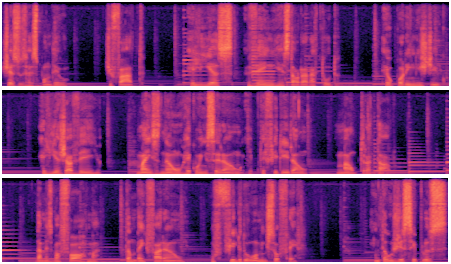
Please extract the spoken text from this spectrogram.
Jesus respondeu: De fato, Elias vem e restaurará tudo. Eu, porém, lhes digo: Elias já veio, mas não o reconhecerão e preferirão maltratá-lo. Da mesma forma, também farão o filho do homem sofrer. Então os discípulos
